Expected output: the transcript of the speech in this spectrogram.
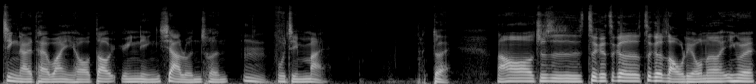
进来台湾以后，到云林下仑村嗯附近卖。嗯、对，然后就是这个这个这个老刘呢，因为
